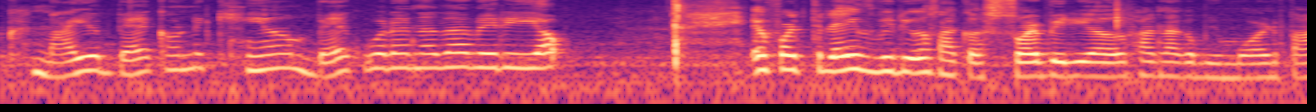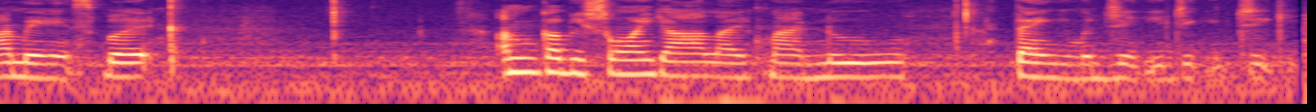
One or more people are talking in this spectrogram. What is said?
Khanyia back on the cam, back with another video. And for today's video, it's like a short video. It's not gonna be more than five minutes, but I'm gonna be showing y'all like my new thingy majiggy jiggy jiggy.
